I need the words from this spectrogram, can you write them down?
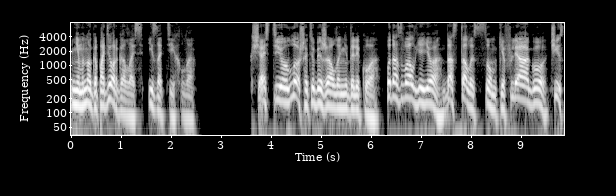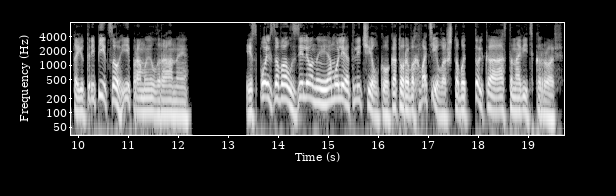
немного подергалась и затихла. К счастью, лошадь убежала недалеко. Подозвал ее, достал из сумки флягу, чистую тряпицу и промыл раны. Использовал зеленый амулет-лечилку, которого хватило, чтобы только остановить кровь.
